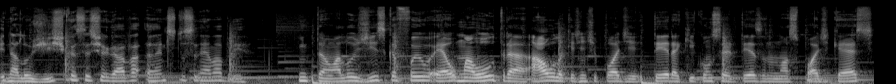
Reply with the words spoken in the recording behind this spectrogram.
E na logística você chegava antes do cinema abrir? Então, a logística foi é uma outra aula que a gente pode ter aqui com certeza no nosso podcast,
